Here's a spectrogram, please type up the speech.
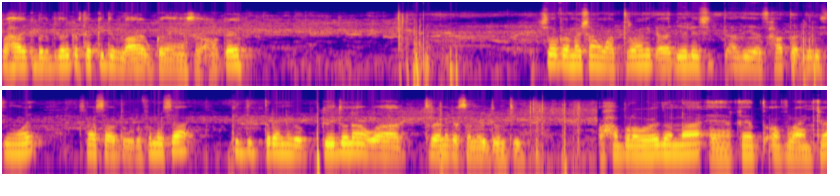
bada waxay ka badbedeli kartaa kadib lacag gadanaysaa okay? Sidoo kale meeshan waa training aad dheelaysid adiga asxaabta aad dheelaysid waay saasaa ugu dhufanaysaa kadib traininga geedona waa traininga samey doontiin waxaa baroowe doonaa qaybta offline-ka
